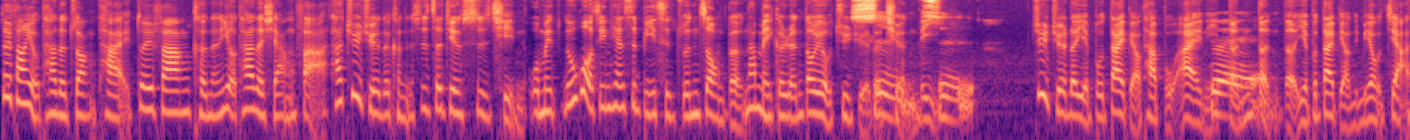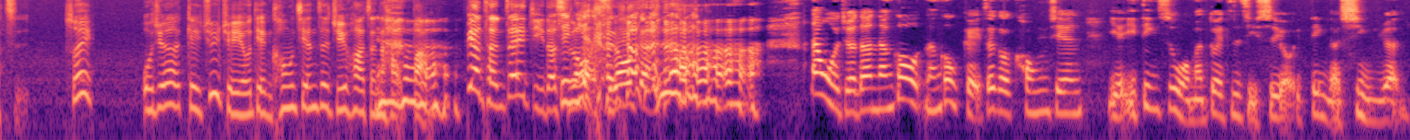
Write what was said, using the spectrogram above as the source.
对方有他的状态，对方可能有他的想法，他拒绝的可能是这件事情。我们如果今天是彼此尊重的，那每个人都有拒绝的权利。是，拒绝了也不代表他不爱你，等等的，也不代表你没有价值。所以。我觉得给拒绝有点空间这句话真的好棒，变成这一集的 slogan。但我觉得能够能够给这个空间，也一定是我们对自己是有一定的信任，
